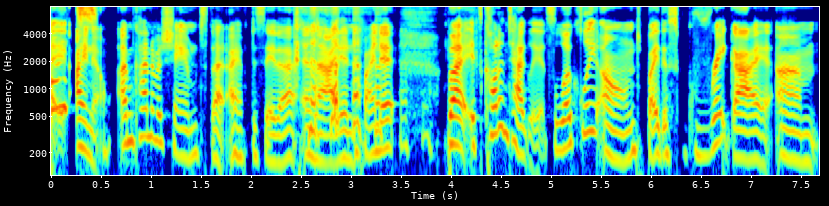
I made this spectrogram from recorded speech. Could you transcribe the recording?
I, I know. I'm kind of ashamed that I have to say that and that I didn't find it. But it's called Intaglia. It's locally owned by this great guy. Um,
